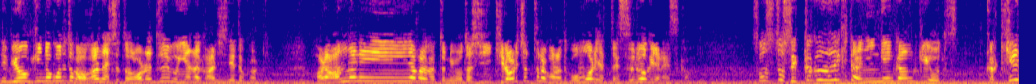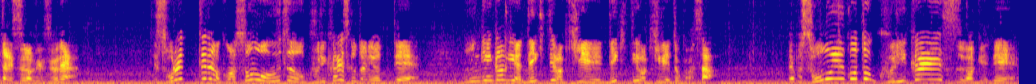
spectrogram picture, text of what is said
で、病気のこととかわかんない人と、あれずいぶん嫌な感じでとか、あれあんなに仲良かったのに私嫌われちゃったのかなとか思われちゃったりするわけじゃないですか。そうすると、せっかくできた人間関係をが切れたりするわけですよね。でそれってのはこの層を打つを繰り返すことによって人間関係ができては消えできては切れとかさやっぱそういうことを繰り返すわけで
